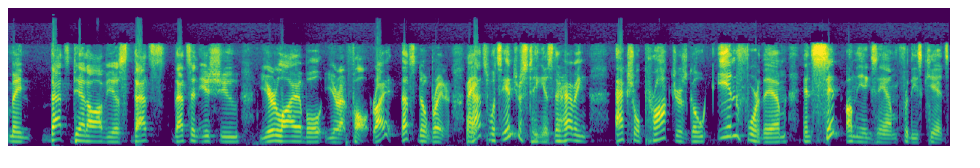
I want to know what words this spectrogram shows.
I mean, that's dead obvious. That's that's an issue. You're liable. You're at fault, right? That's no brainer. That's what's interesting is they're having actual proctors go in for them and sit on the exam for these kids.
